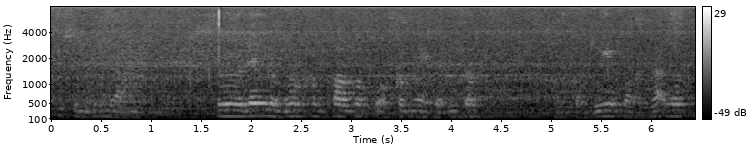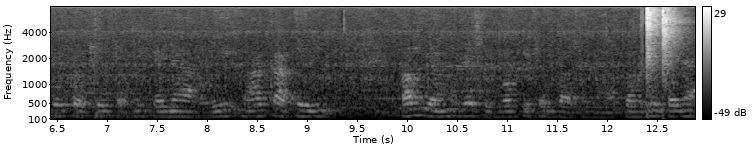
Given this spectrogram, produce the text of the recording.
ที่สิ่งทุกอย่างเออได้หลงโลกคำเข้าก็ปวดก็แม่กันก็ก่อนที่ก่ อนละรถรถก็คือตอนนี้ไปหน้าวิมาก็คือทำอย่างไม่ได้สมความที่เป็นปรารถนาตอนนี้ไปหน้า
